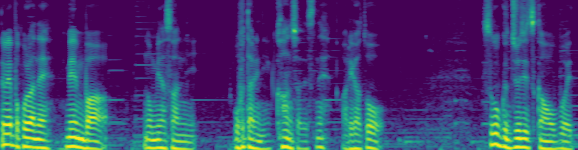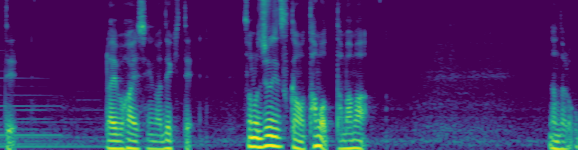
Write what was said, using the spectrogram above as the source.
でもやっぱこれはねメンバーの皆さんにお二人に感謝ですね。ありがとう。すごく充実感を覚えてライブ配信ができてその充実感を保ったままなんだろう。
